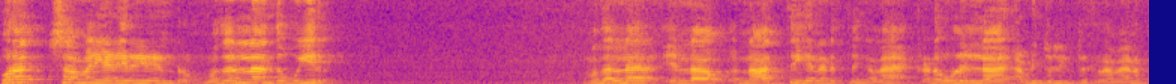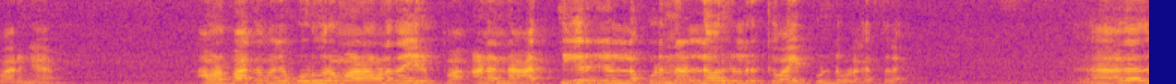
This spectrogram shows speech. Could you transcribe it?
புறச்சமய நெறி நின்றோம். முதல்ல அந்த உயிர். முதல்ல எல்லா நாத்திகன் எடுத்துங்களேன். கடவுள் இல்லை அப்படின்னு சொல்லிட்டு இருக்கிறவன் பாருங்க. அவனை பார்த்தா கொஞ்சம் கொடூரமானவனை தான் இருப்பான். ஆனால் நாத்திகர்களில் கூட நல்லவர்கள் இருக்க வாய்ப்பு உண்டு உலகத்தில். அதாவது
